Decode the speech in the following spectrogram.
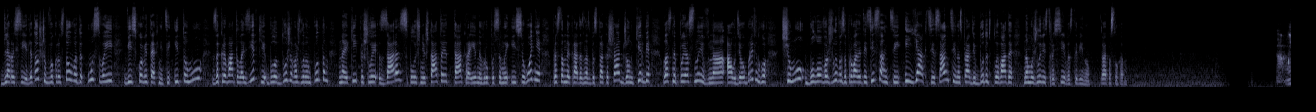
для Росії, для того, щоб використовувати у своїй військовій техніці. І тому закривати лазівки було дуже важливим пунктом, на який пішли зараз Сполучені Штати та країни Групи Семи. І сьогодні представник Ради з нацбезпеки США Джон Кірбі власне пояснив на аудіобрифінгу, чому було важливо запровадити ці санкції і як ці санкції насправді будуть впливати на можливість Росії вести війну. Давай послухаємо. Uh, we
